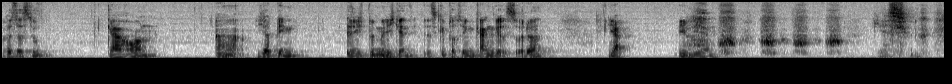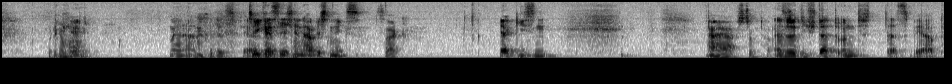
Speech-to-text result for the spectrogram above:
Was hast du? Garonne. Ah, ich habe den. Also ich bin mir nicht ganz. Es gibt doch den Ganges, oder? Ja, Indien. Yes. Come Okay. on. Mein Achillesferse. Teekesselchen habe ich nix. Sag. Ja, Gießen. Ah ja, stimmt. Also die Stadt und das Verb.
